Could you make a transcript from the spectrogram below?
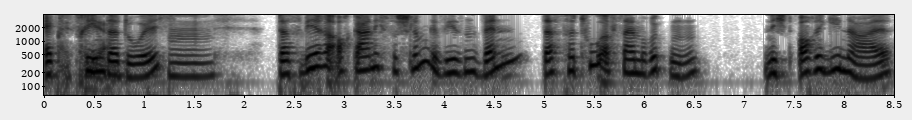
extrem ja. dadurch. Mhm. Das wäre auch gar nicht so schlimm gewesen, wenn das Tattoo auf seinem Rücken nicht original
